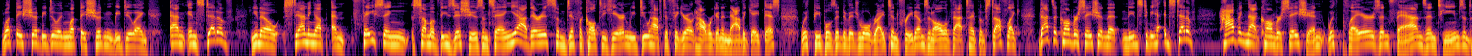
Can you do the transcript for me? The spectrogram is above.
what they should be doing, what they shouldn't be doing. And instead of, you know, standing up and facing some of these issues and saying, yeah, there is some difficulty here and we do have to figure out how we're going to navigate this with people's individual rights and freedoms and all of that type of stuff. Like that's a conversation that needs to be instead of having that conversation with players and fans and teams and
